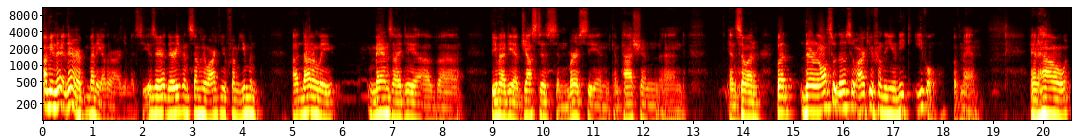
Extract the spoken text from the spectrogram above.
I mean, there, there are many other arguments to use. There, there are even some who argue from human, uh, not only man's idea of uh, the human idea of justice and mercy and compassion and and so on, but there are also those who argue from the unique evil of man and how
